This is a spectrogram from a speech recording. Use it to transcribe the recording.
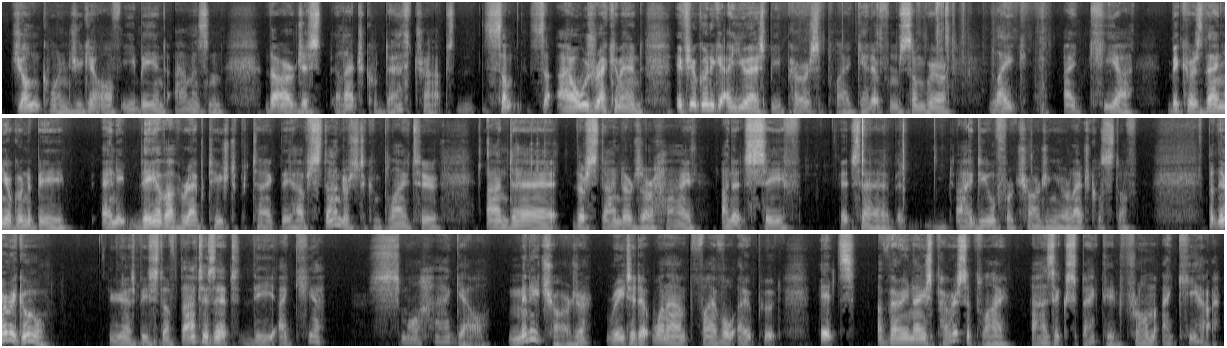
junk ones you get off eBay and Amazon that are just electrical death traps. Some, so I always recommend, if you're going to get a USB power supply, get it from somewhere like IKEA, because then you're going to be, any. they have a reputation to protect, they have standards to comply to, and uh, their standards are high, and it's safe. It's uh, ideal for charging your electrical stuff. But there we go. USB stuff. That is it. The IKEA Smahagel mini charger rated at 1 amp 5 volt output. It's a very nice power supply as expected from IKEA.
